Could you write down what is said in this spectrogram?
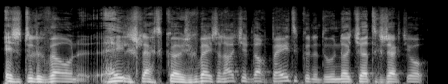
is natuurlijk wel een hele slechte keuze geweest. Dan had je het nog beter kunnen doen. Dat je had gezegd, joh,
